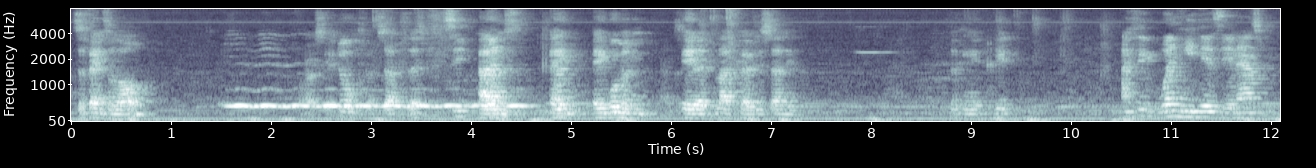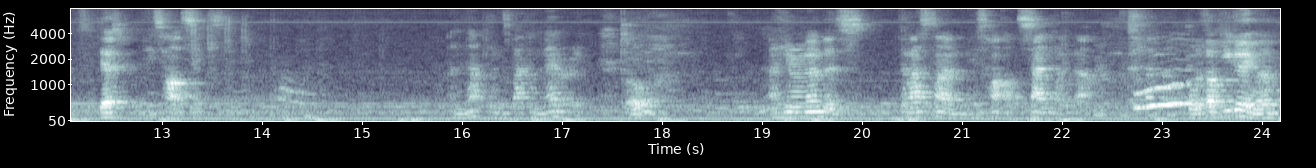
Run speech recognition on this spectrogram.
It's a faint alarm. Actually, a door to establish this. See, And a, um, a woman in a lab coat is standing, looking at you. I think when he hears the announcement, Yes? his heart sinks. And that brings back a memory. Oh. And he remembers the last time his heart sank like that. What the fuck are you doing, man?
